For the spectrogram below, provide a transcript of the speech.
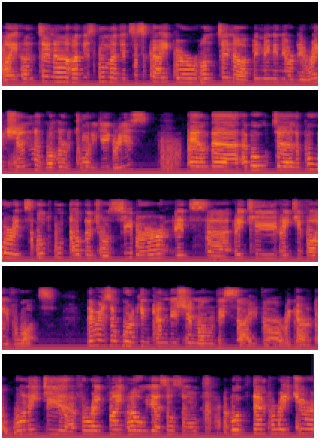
My antenna at this moment it's a Skyper antenna beaming in your direction 120 degrees. And uh, about uh, the power, its output of the transceiver, it's uh, 80 85 watts. There is a working condition on this side, uh, Riccardo. 180, uh, 485. Oh, yes, also about temperature,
